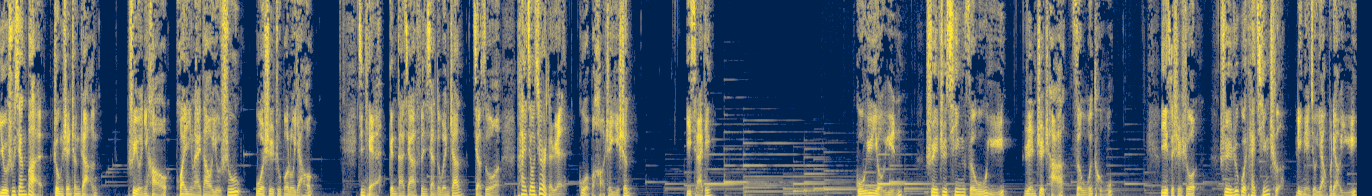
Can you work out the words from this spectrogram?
有书相伴，终身成长。书友你好，欢迎来到有书，我是主播路遥。今天跟大家分享的文章叫做《太较劲儿的人过不好这一生》，一起来听。古语有云：“水至清则无鱼，人至察则无徒。”意思是说，水如果太清澈，里面就养不了鱼；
